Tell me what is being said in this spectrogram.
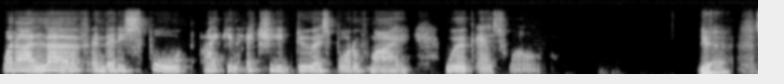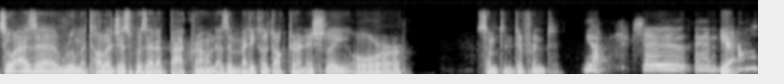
what I love and that is sport I can actually do as part of my work as well. Yeah. So as a rheumatologist was that a background as a medical doctor initially or something different? Yeah. So um, Yeah. in our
